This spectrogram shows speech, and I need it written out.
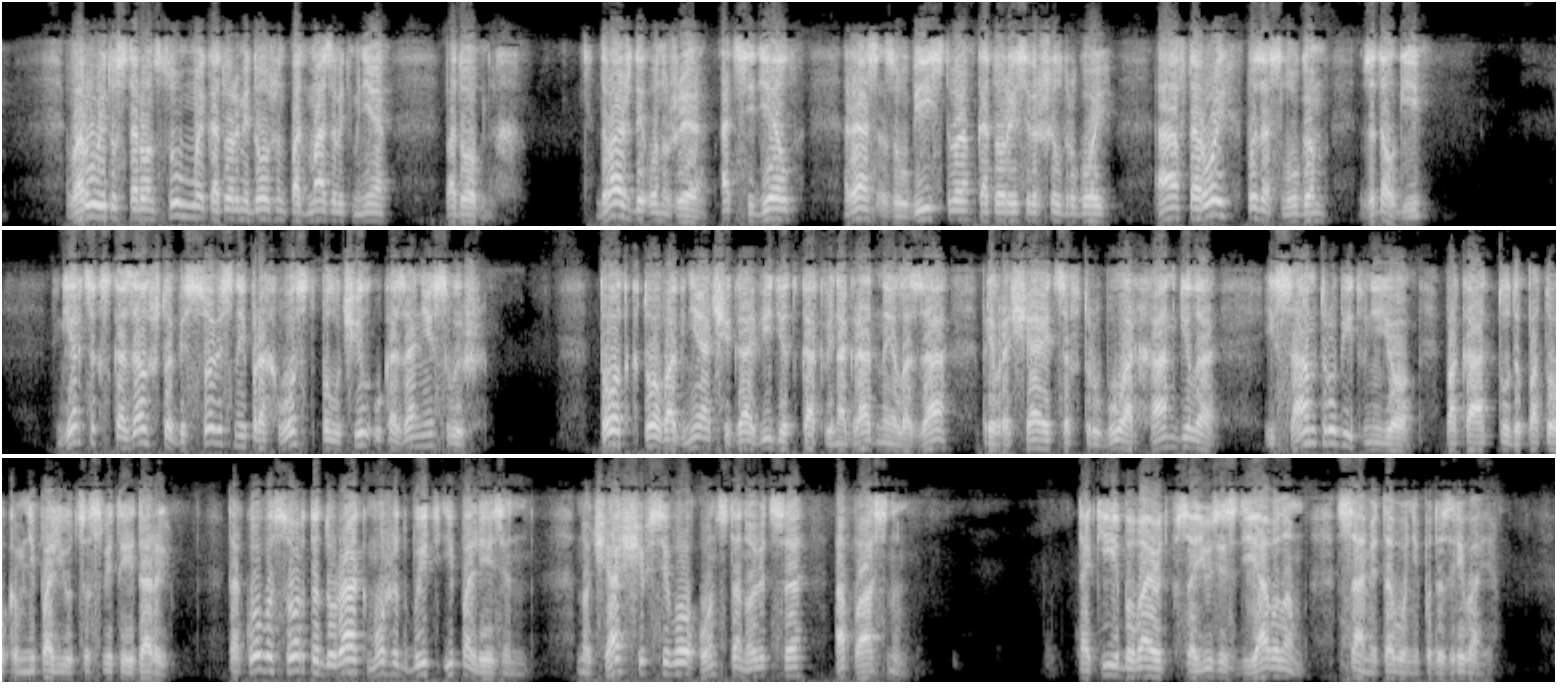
ворует у сторон суммы, которыми должен подмазывать мне подобных. Дважды он уже отсидел, раз за убийство, которое совершил другой, а второй — по заслугам, за долги. Герцог сказал, что бессовестный прохвост получил указание свыше. Тот, кто в огне очага видит, как виноградная лоза превращается в трубу архангела и сам трубит в нее, пока оттуда потоком не польются святые дары, такого сорта дурак может быть и полезен, но чаще всего он становится опасным. Такие бывают в союзе с дьяволом, сами того не подозревая.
